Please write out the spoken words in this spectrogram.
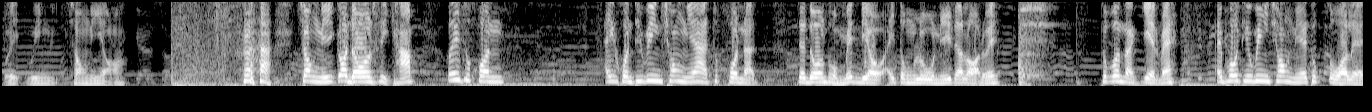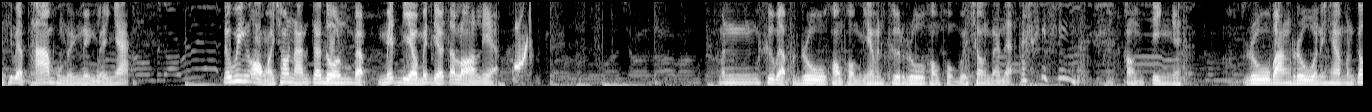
เฮ้ยวิ่งช่องนี้เหรอ ช่องนี้ก็โดนสิครับ เฮ้ยทุกคน ไอคนที่วิ่งช่องเนี้ยทุกคนอะจะโดนผมเม็ดเดียวไอตรงรูนี้ตลอดเว้ยทุกคนสังเกตไหมไอพวกที่วิ่งช่องเนี้ยทุกตัวเลยที่แบบท้ามผมหนึ่งหนึ่งๆอะไรเงี้ยแล้ววิ่งออกมาช่องนั้นจะโดนแบบเม็ดเดียวเม็ดเดียวตลอดเลยอะมันคือแบบรูของผมไงมันคือรูของผมไว้ช่องนั้นเนี่ยของจริงไงรูบางรูนะครับมันก็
